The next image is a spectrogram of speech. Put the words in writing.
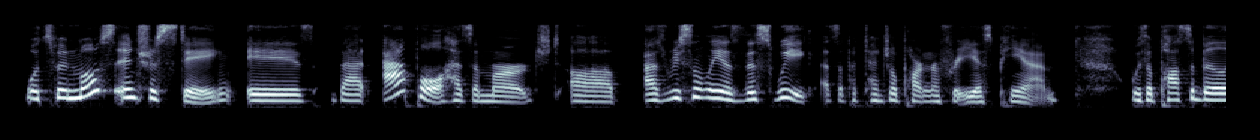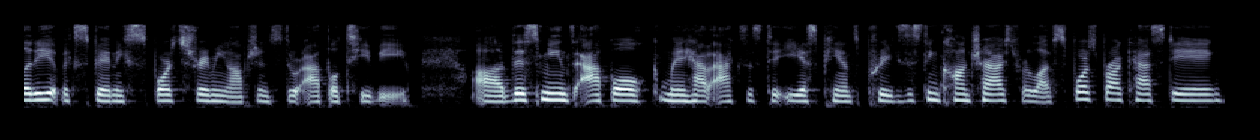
What's been most interesting is that Apple has emerged uh, as recently as this week as a potential partner for ESPN, with a possibility of expanding sports streaming options through Apple TV. Uh, this means Apple may have access to ESPN's pre existing contracts for live sports broadcasting,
